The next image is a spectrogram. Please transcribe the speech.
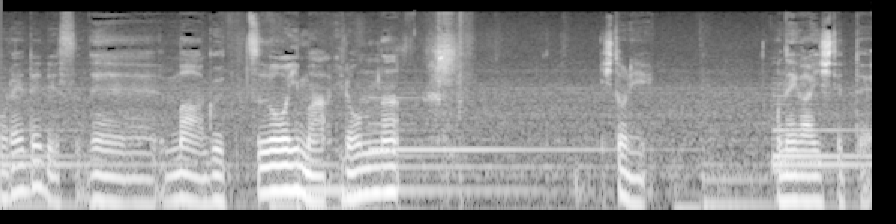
それでですねまあグッズを今いろんな人にお願いしてて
